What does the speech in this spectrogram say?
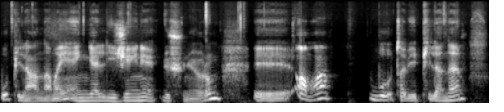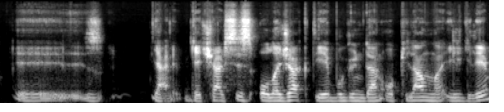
bu planlamayı engelleyeceğini düşünüyorum. E, ama bu tabii planı e, yani geçersiz olacak diye bugünden o planla ilgili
